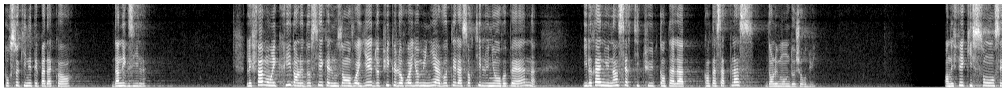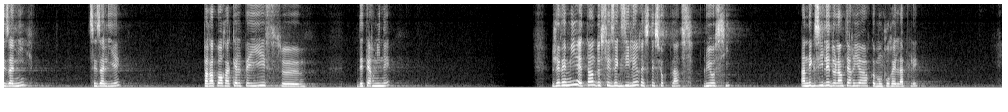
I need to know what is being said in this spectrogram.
pour ceux qui n'étaient pas d'accord, d'un exil les femmes ont écrit dans le dossier qu'elles nous ont envoyé depuis que le Royaume-Uni a voté la sortie de l'Union européenne, il règne une incertitude quant à, sa place dans le monde d'aujourd'hui. En effet, qui sont ses amis, ses alliés? Par rapport à quel pays se déterminer? Jérémie est un de ces exilés restés sur place, lui aussi un exilé de l'intérieur, comme on pourrait l'appeler.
